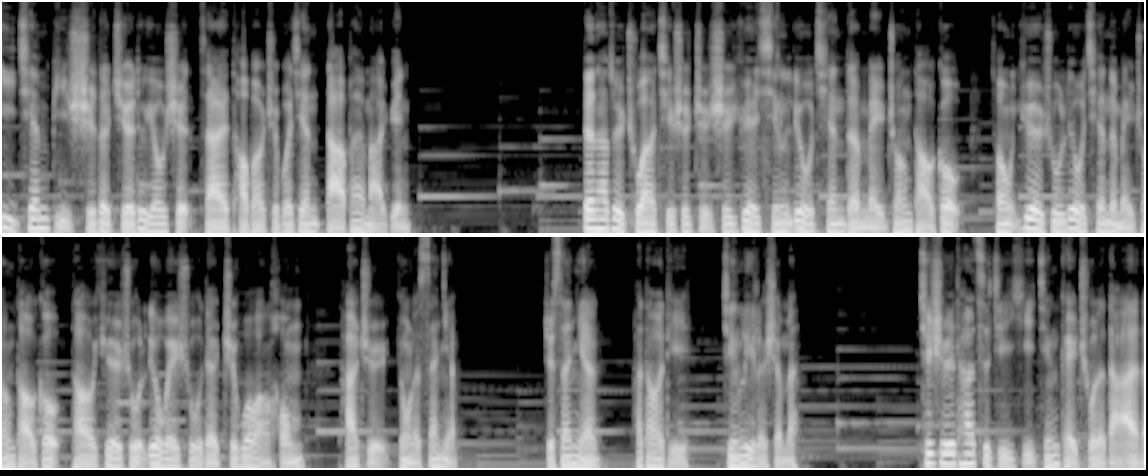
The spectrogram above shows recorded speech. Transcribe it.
一千比十的绝对优势在淘宝直播间打败马云。但他最初啊，其实只是月薪六千的美妆导购，从月入六千的美妆导购到月入六位数的直播网红，他只用了三年。这三年，他到底经历了什么？其实他自己已经给出了答案。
